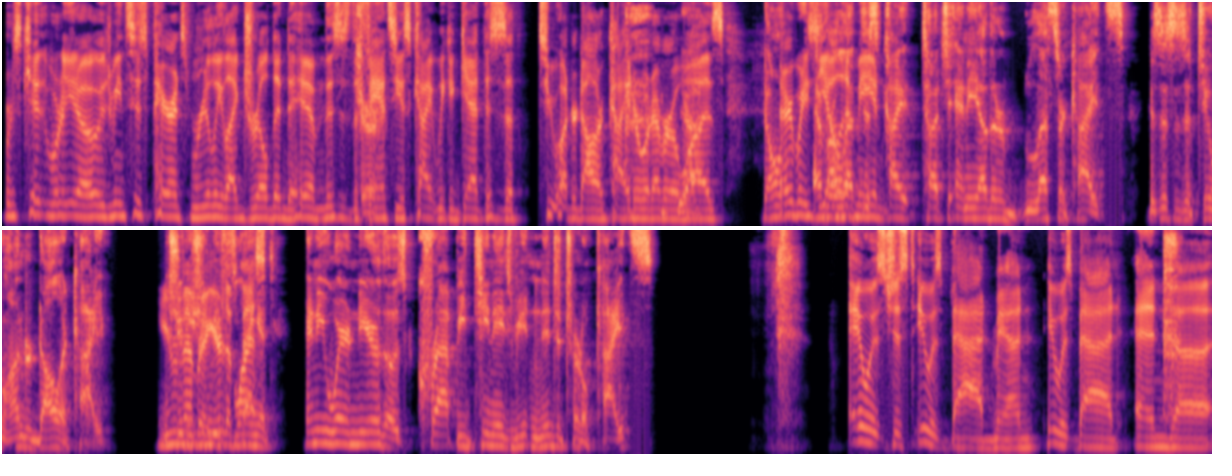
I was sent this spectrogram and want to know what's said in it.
Where his kid, you know, it means his parents really like drilled into him. This is the Sure. fanciest kite we could get. This is a two hundred dollar kite or whatever it Yeah. was. Don't Everybody's ever yelling let at me this and- kite touch any other lesser kites because this is a two hundred dollar kite. You shouldn't- remember, shouldn't you're be the flying best. it anywhere near those crappy Teenage Mutant Ninja Turtle kites. It was just, it was bad, man. It was bad, and uh,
